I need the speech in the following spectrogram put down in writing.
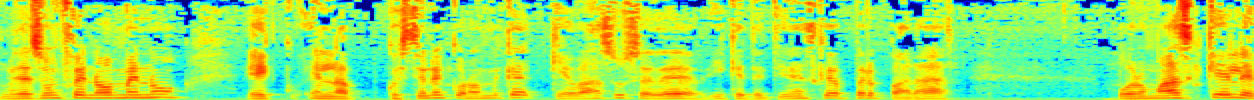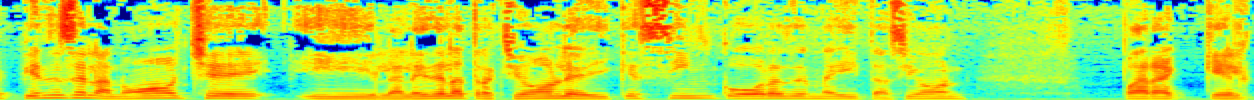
O sea, es un fenómeno en la cuestión económica que va a suceder y que te tienes que preparar. Por más que le pienses en la noche y la ley de la atracción, le dediques cinco horas de meditación para que el,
